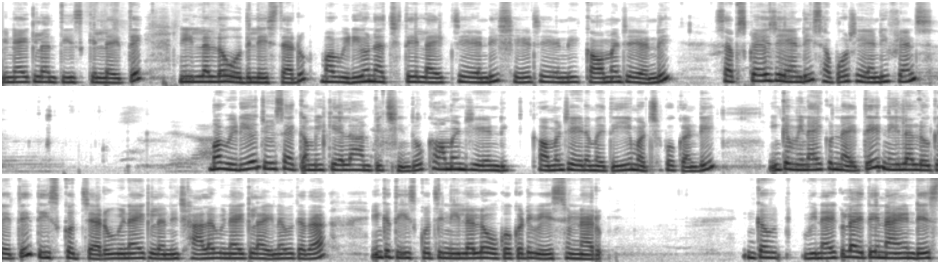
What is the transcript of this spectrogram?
వినాయకులను తీసుకెళ్ళి అయితే నీళ్ళల్లో వదిలేస్తారు. మా వీడియో నచ్చితే లైక్ చేయండి షేర్ చేయండి కామెంట్ చేయండి సబ్స్క్రైబ్ చేయండి సపోర్ట్ చేయండి ఫ్రెండ్స్. మా వీడియో చూశాక మీకు ఎలా అనిపించిందో కామెంట్ చేయండి. కామెంట్ చేయడం అయితే మర్చిపోకండి. ఇంకా వినాయకుడిని అయితే నీళ్ళలోకి అయితే తీసుకొచ్చారు. వినాయకులని చాలా వినాయకులు అయినవి కదా. ఇంకా తీసుకొచ్చి నీళ్ళలో ఒక్కొక్కటి వేస్తున్నారు. ఇంకా వినాయకులు అయితే నైన్ డేస్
